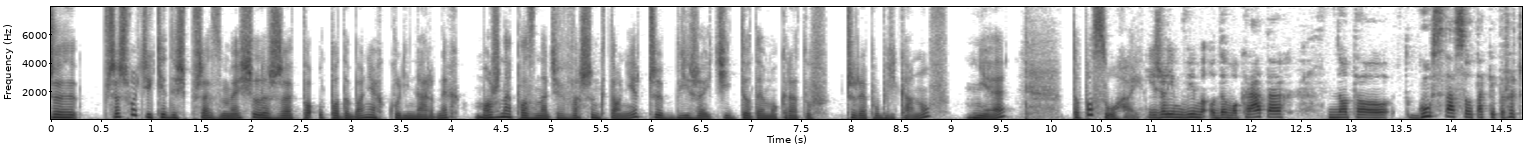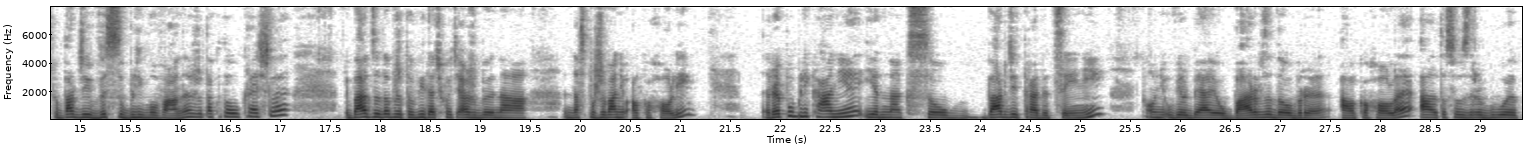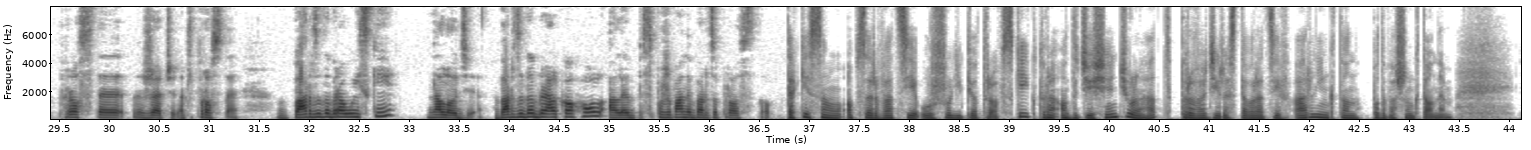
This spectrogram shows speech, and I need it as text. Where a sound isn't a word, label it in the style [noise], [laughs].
Czy przeszło ci kiedyś przez myśl, że po upodobaniach kulinarnych można poznać w Waszyngtonie, czy bliżej ci do demokratów czy republikanów? Nie? To posłuchaj. Jeżeli mówimy o demokratach, no to gusta są takie troszeczkę bardziej wysublimowane, że tak to określę. Bardzo dobrze to widać chociażby na, na spożywaniu alkoholi. Republikanie jednak są bardziej tradycyjni. Oni uwielbiają bardzo dobre alkohole, ale to są z reguły proste rzeczy, znaczy proste. Bardzo dobra whisky, na lodzie. Bardzo dobry alkohol, ale spożywany bardzo prosto. Takie są obserwacje Urszuli Piotrowskiej, która od 10 lat prowadzi restaurację w Arlington pod Waszyngtonem.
